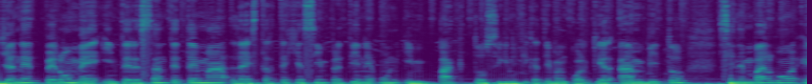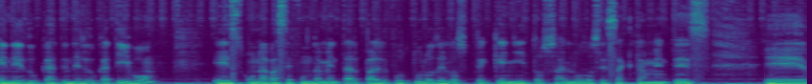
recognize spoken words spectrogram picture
Janet Perome, interesante tema. La estrategia siempre tiene un impacto significativo en cualquier ámbito. Sin embargo, en, educa- en el educativo es una base fundamental para el futuro de los pequeñitos. Saludos, exactamente. Es, eh,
